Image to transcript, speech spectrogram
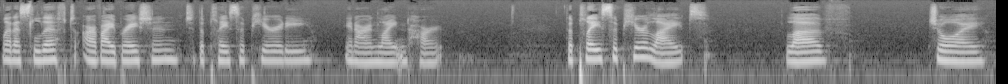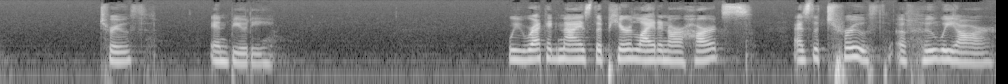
let us lift our vibration to the place of purity in our enlightened heart, the place of pure light, love, joy, truth, and beauty. We recognize the pure light in our hearts as the truth of who we are.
